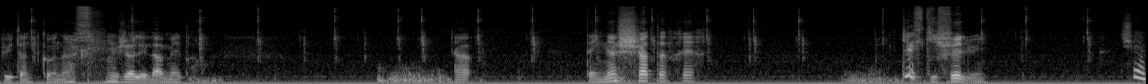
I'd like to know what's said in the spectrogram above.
Putain de connasse, j'allais la mettre. Ah. T'as une chatte frère Qu'est-ce qu'il fait lui? Je sais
